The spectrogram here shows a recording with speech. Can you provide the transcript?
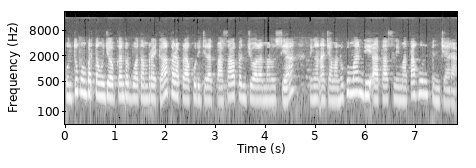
Untuk mempertanggungjawabkan perbuatan mereka, para pelaku dijerat pasal penjualan manusia dengan ancaman hukuman di atas lima tahun penjara.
